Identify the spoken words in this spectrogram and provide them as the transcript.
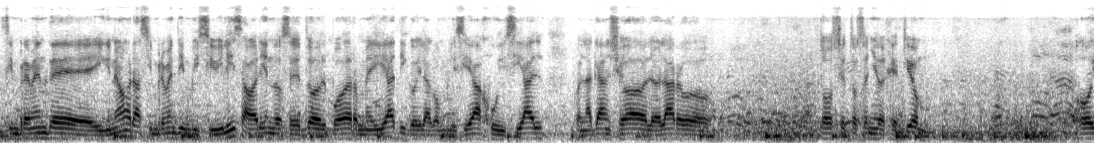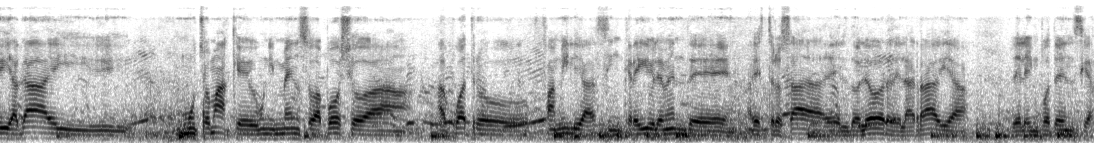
simplemente ignora, simplemente invisibiliza, valiéndose de todo el poder mediático y la complicidad judicial con la que han llevado a lo largo todos estos años de gestión. Hoy acá hay mucho más que un inmenso apoyo a, a cuatro familias increíblemente destrozadas del dolor, de la rabia, de la impotencia.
